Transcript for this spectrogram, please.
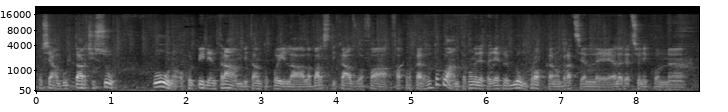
possiamo buttarci su uno o colpirli entrambi, tanto poi la, la Burst di Kazuha fa, fa proccare tutto quanto. Come vedete gli April Bloom proccano grazie alle, alle reazioni con... Eh,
